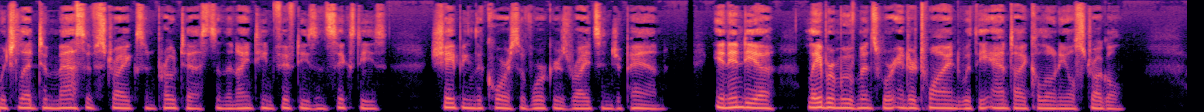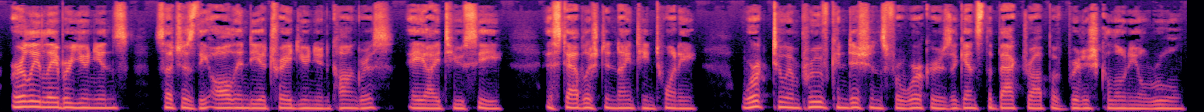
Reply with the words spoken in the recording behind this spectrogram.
which led to massive strikes and protests in the 1950s and 60s, shaping the course of workers' rights in Japan. In India, labor movements were intertwined with the anti colonial struggle. Early labor unions, such as the All India Trade Union Congress, AITUC, established in 1920, worked to improve conditions for workers against the backdrop of British colonial rule.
